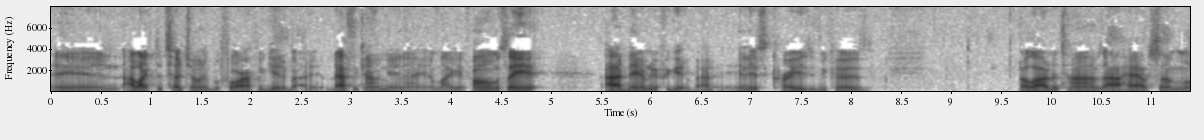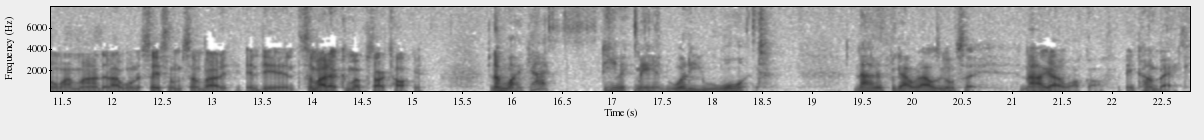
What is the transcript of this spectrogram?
and I like to touch on it before I forget about it. That's the kind of man I am. Like if I don't say it, I damn near forget about it, and it's crazy because a lot of the times I'll have something on my mind that I want to say something to somebody, and then somebody will come up and start talking. And I'm like, God damn it, man, what do you want? Now I forgot what I was going to say. Now I got to walk off and come back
